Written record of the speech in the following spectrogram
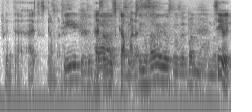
Frente a, a estas cámaras. Sí, que lo sepa. A estas dos si- cámaras. Si, lo sabe Dios, que lo sepa el mundo. Sí, güey.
